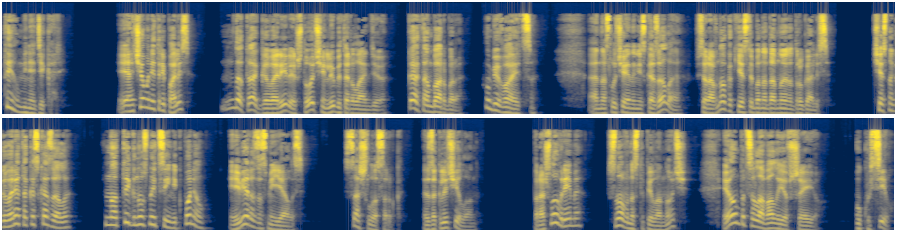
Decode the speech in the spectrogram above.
«Ты у меня дикарь». «И о чем они трепались?» Да так, говорили, что очень любит Ирландию. Как там Барбара? Убивается. Она случайно не сказала? Все равно, как если бы надо мной надругались. Честно говоря, так и сказала. Но ты гнусный циник, понял? И Вера засмеялась. Сошло с рук. Заключил он. Прошло время. Снова наступила ночь. И он поцеловал ее в шею. Укусил.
